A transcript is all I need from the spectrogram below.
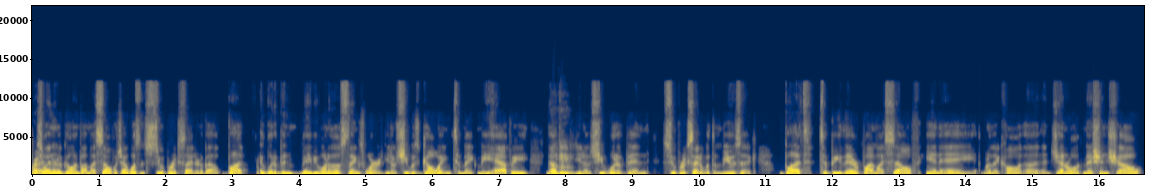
Right. So I ended up going by myself, which I wasn't super excited about. But it would have been maybe one of those things where you know she was going to make me happy. Not that Mhm. you know she would have been super excited with the music, but to be there by myself in a what do they call it a, a general admission show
